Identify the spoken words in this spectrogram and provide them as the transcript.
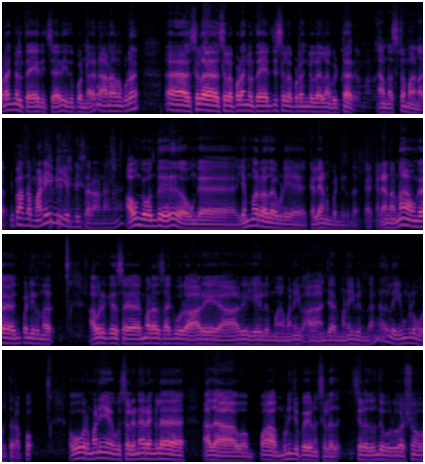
படங்கள் தயாரித்தார் இது பண்ணார். ஆனாலும் கூட சில சில படங்கள் தயாரித்து சில படங்கள் எல்லாம் விட்டார். அவன் நஷ்டமானார். இப்போ அந்த மனைவி எப்படி சார் ஆனாங்க? அவங்க வந்து அவங்க எம்ஆர் ராதாவுடைய கல்யாணம் பண்ணியிருந்தார். கல்யாணம்னா அவங்க இது பண்ணியிருந்தார். அவருக்கு ச எம்ஆர் ராதாவுக்கு ஒரு ஆறு ஆறு ஏழு மனைவி அஞ்சாறு மனைவி இருந்தாங்க. அதில் இவங்களும் ஒருத்தர் அப்போது ஒவ்வொரு மணியும் சில நேரங்களில் அதை பா முடிஞ்சு போயிடும் சிலது. சிலது வந்து ஒரு வருஷம்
